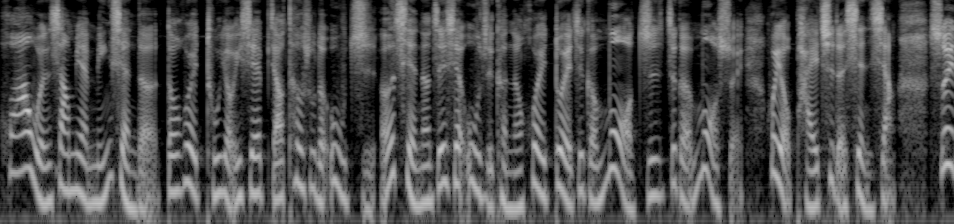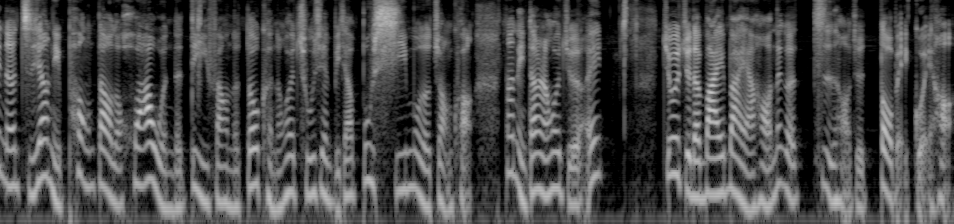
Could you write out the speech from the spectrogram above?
花纹上面明显的都会涂有一些比较特殊的物质，而且呢，这些物质可能会对这个墨汁、这个墨水会有排斥的现象，所以呢，只要你碰到了花纹的地方呢，都可能会出现比较不吸墨的状况，那你当然会觉得，哎。就会觉得拜拜啊哈，那个字哈就是斗北鬼哈，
